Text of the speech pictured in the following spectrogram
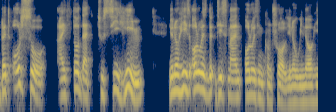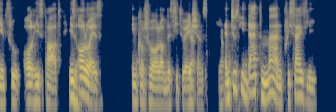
but also, I thought that to see him, you know, he's always the, this man, always in control. You know, we know him through all his part. He's mm-hmm. always in control of the situations. Yep. And to see that man precisely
